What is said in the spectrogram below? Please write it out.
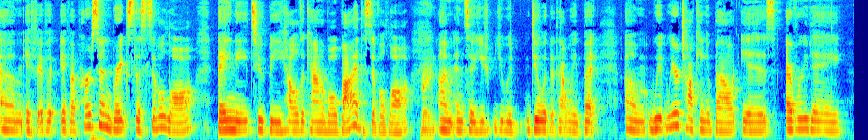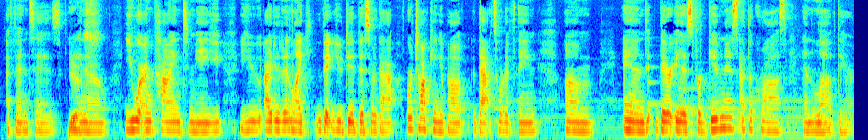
um, if, if, a- if a person breaks the civil law, they need to be held accountable by the civil law. Right. Um, and so you, you would deal with it that way. But um, we, we're talking about is everyday offenses. Yes. You know, you were unkind to me. You, you, I didn't like that you did this or that. We're talking about that sort of thing. Um, and there is forgiveness at the cross and love there.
